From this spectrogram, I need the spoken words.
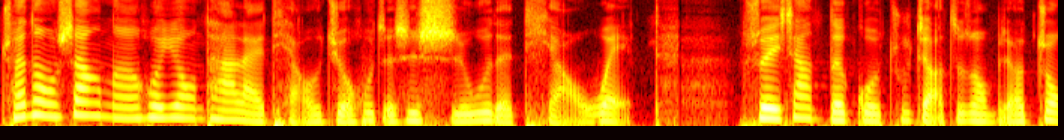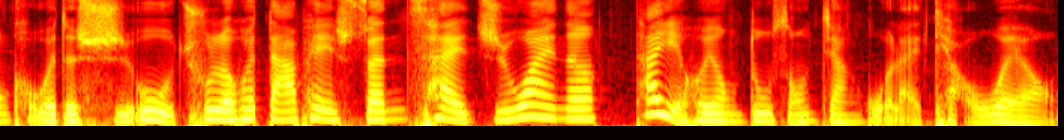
传统上呢，会用它来调酒或者是食物的调味。所以像德国猪脚这种比较重口味的食物，除了会搭配酸菜之外呢，它也会用杜松浆果来调味哦。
